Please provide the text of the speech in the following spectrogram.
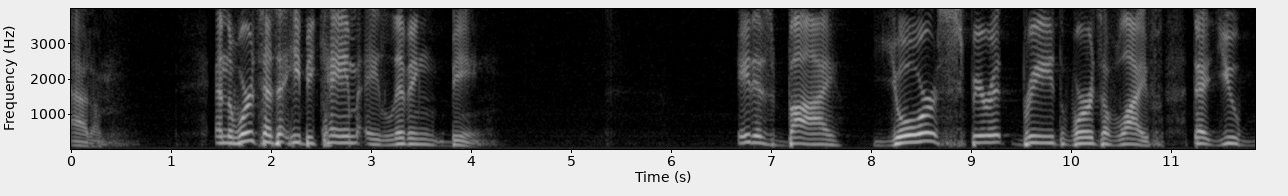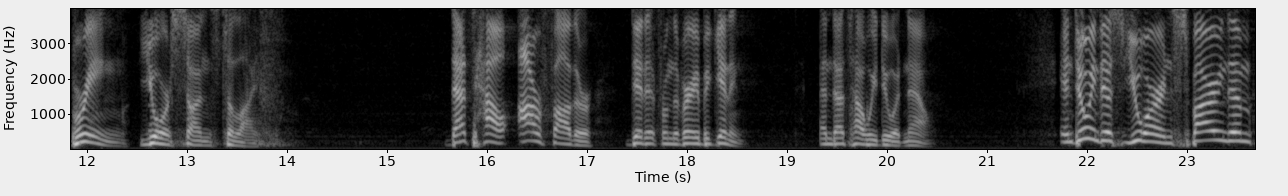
Adam. And the word says that he became a living being. It is by your spirit breathed words of life that you bring your sons to life. That's how our Father did it from the very beginning. And that's how we do it now. In doing this, you are inspiring them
